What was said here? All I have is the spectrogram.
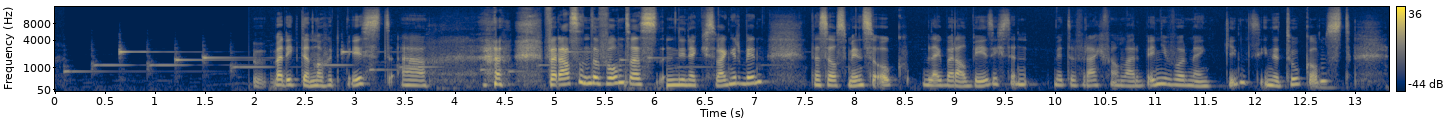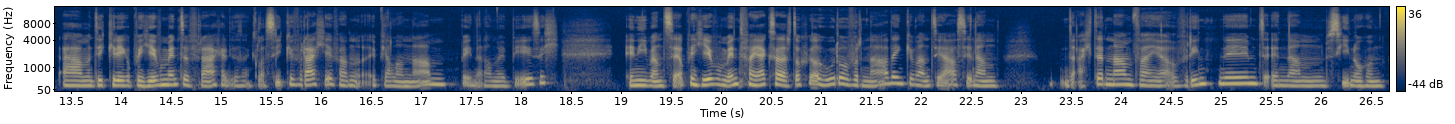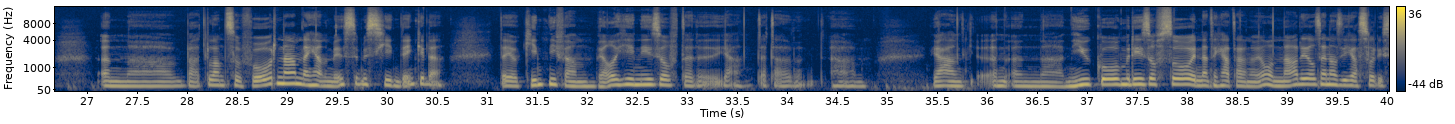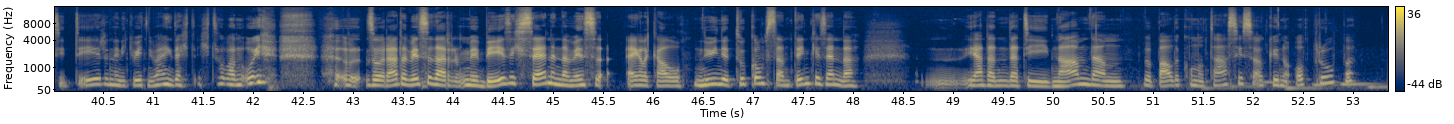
Wat ik dan nog het meest uh, verrassende vond, was nu ik zwanger ben, dat zelfs mensen ook blijkbaar al bezig zijn met de vraag van waar ben je voor mijn kind in de toekomst? Uh, want ik kreeg op een gegeven moment de vraag, dat is een klassieke vraag, van heb je al een naam? Ben je daar al mee bezig? En iemand zei op een gegeven moment van ja, ik zou daar toch wel goed over nadenken, want ja, als je dan de achternaam van jouw vriend neemt en dan misschien nog een, een uh, buitenlandse voornaam, dan gaan de mensen misschien denken dat, dat jouw kind niet van België is of dat ja, dat, dat um, ja, een, een uh, nieuwkomer is of zo. En dat gaat dan wel een nadeel zijn als hij gaat solliciteren. En ik weet niet waar, ik dacht echt van oei, zo raar dat mensen daarmee bezig zijn en dat mensen eigenlijk al nu in de toekomst aan het denken zijn dat ja, dat, dat die naam dan bepaalde connotaties zou kunnen oproepen?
